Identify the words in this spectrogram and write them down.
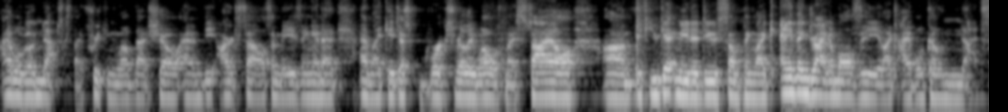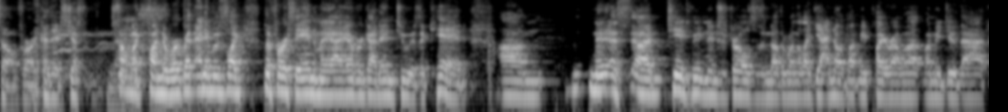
I will go nuts because I freaking love that show and the art style is amazing in it, and like it just works really well with my style. Um, if you get me to do something like anything Dragon Ball Z, like I will go nuts over it because it's just so much fun to work with, and it was like the first anime I ever got into as a kid. Um, uh, Teenage Mutant Ninja Turtles is another one that like, yeah, no, let me play around with that, let me do that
